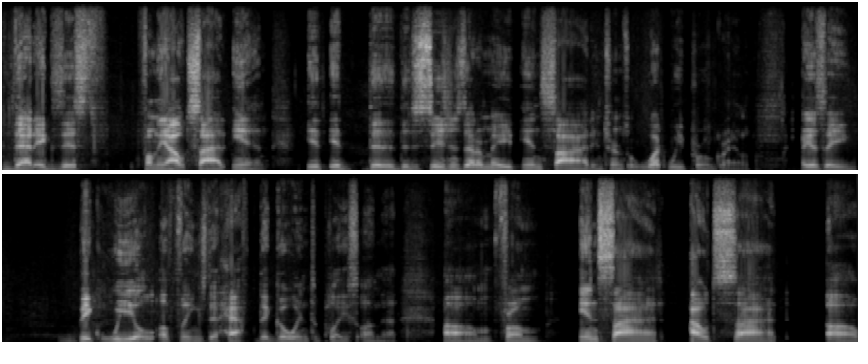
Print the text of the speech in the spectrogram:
that exists from the outside in. It, it the, the decisions that are made inside in terms of what we program is a big wheel of things that have that go into place on that. Um, from inside, outside, uh,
